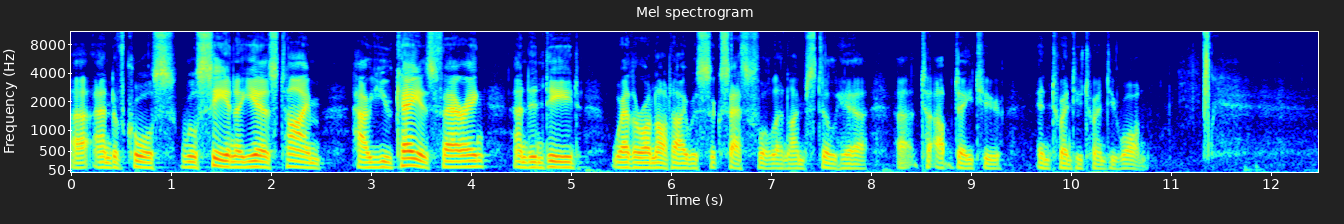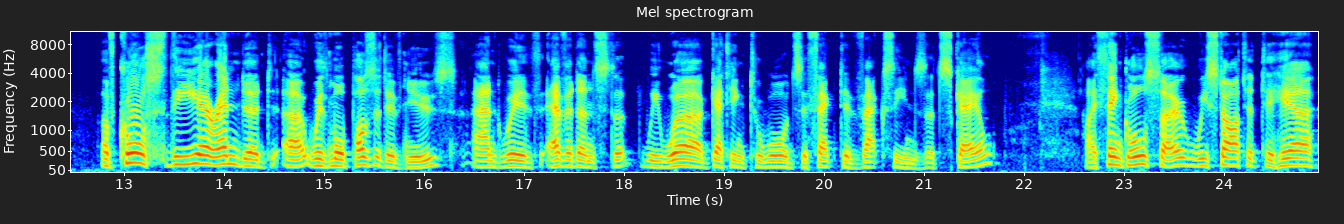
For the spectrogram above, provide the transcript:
Uh, and of course, we'll see in a year's time how UK is faring and indeed whether or not I was successful and I'm still here uh, to update you in 2021. Of course, the year ended uh, with more positive news and with evidence that we were getting towards effective vaccines at scale. I think also we started to hear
